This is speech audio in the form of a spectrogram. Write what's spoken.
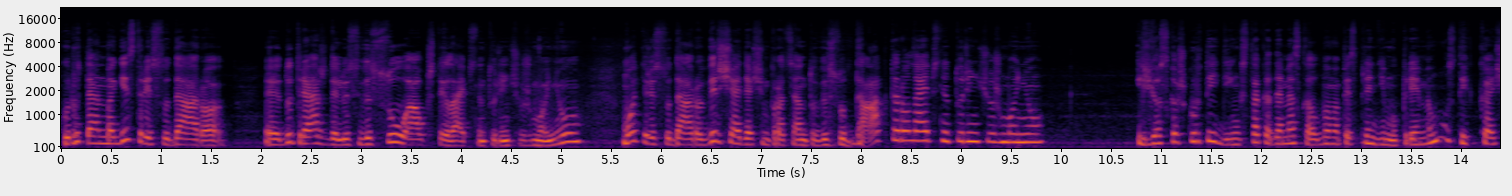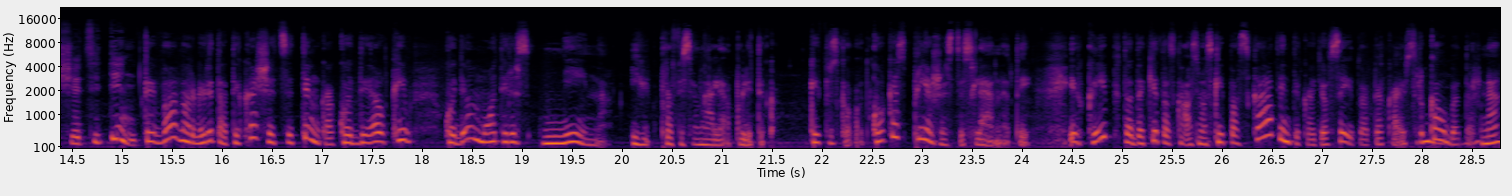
kur ten magistrai sudaro e, du trečdalius visų aukštąjį laipsnį turinčių žmonių moterys sudaro virš šešiasdešim procentų visų daktaro laipsnį turinčių žmonių ir jos kažkur tai dingsta kada mes kalbam apie sprendimų priėmimus. Tai kas čia atsitinka? Tai va margarita tai kas čia atsitinka? Kodėl kaip kodėl moterys neina į profesionaliąją politiką? Kaip jūs galvojat kokios priežastys lemia tai? Ir kaip tada kitas klausimas kaip paskatinti kad jos eitų apie ką jūs ir kalbat ar ne?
